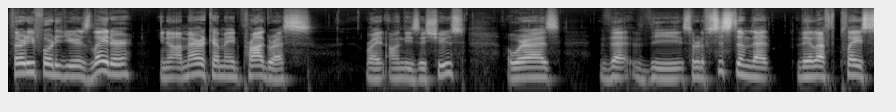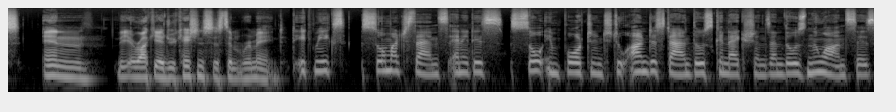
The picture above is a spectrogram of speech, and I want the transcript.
30, 40 years later, you know, America made progress, right, on these issues, whereas the, the sort of system that they left place in the Iraqi education system remained. It makes so much sense, and it is so important to understand those connections and those nuances.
